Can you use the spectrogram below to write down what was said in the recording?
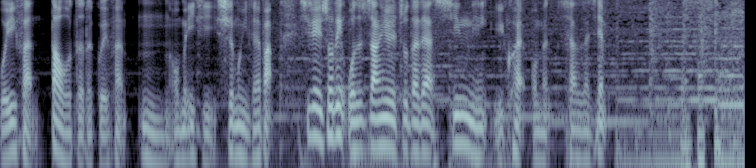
违反道德的规范。嗯，我们一起拭目以待吧。谢谢收听，我是张月，祝大家新年愉快，我们下次再见。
